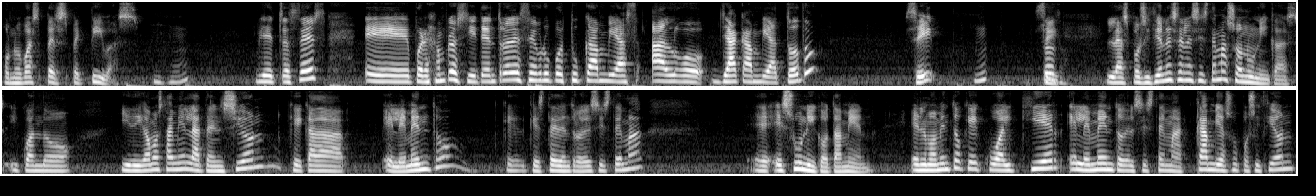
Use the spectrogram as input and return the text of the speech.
o nuevas perspectivas. Y entonces, eh, por ejemplo, si dentro de ese grupo tú cambias algo, ¿ya cambia todo? Sí. ¿Mm? Sí. Todo. Las posiciones en el sistema son únicas y cuando y digamos también la tensión que cada elemento que, que esté dentro del sistema eh, es único también. En el momento que cualquier elemento del sistema cambia su posición,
